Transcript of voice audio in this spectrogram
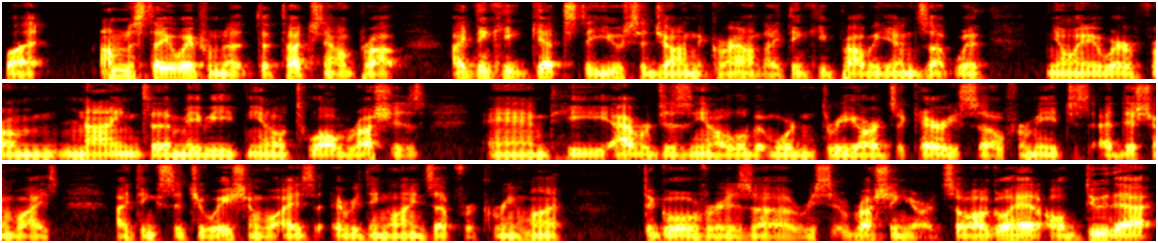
but I'm going to stay away from the, the touchdown prop. I think he gets the usage on the ground. I think he probably ends up with, you know, anywhere from nine to maybe, you know, 12 rushes. And he averages, you know, a little bit more than three yards a carry. So for me, it's just addition wise, I think situation wise, everything lines up for Kareem Hunt to go over his uh, rushing yards. So I'll go ahead. I'll do that.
